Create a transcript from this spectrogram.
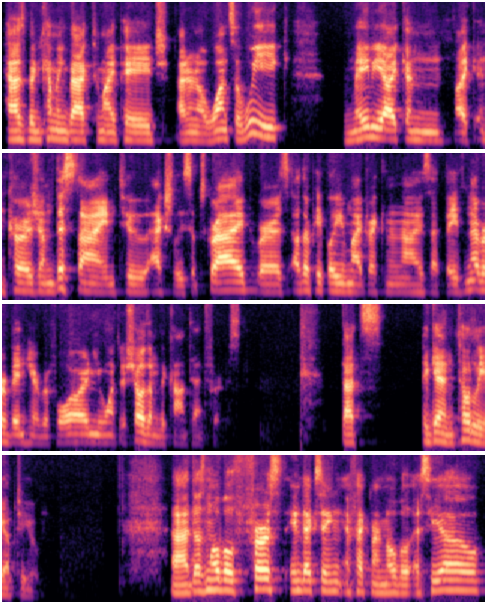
has been coming back to my page, I don't know, once a week. Maybe I can like encourage them this time to actually subscribe, whereas other people you might recognize that they've never been here before, and you want to show them the content first. That's, again, totally up to you. Uh, does mobile first indexing affect my mobile SEO?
